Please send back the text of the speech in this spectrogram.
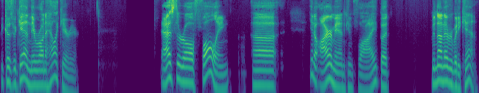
because, again, they were on a helicarrier. As they're all falling, uh, you know, Iron Man can fly, but but not everybody can.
